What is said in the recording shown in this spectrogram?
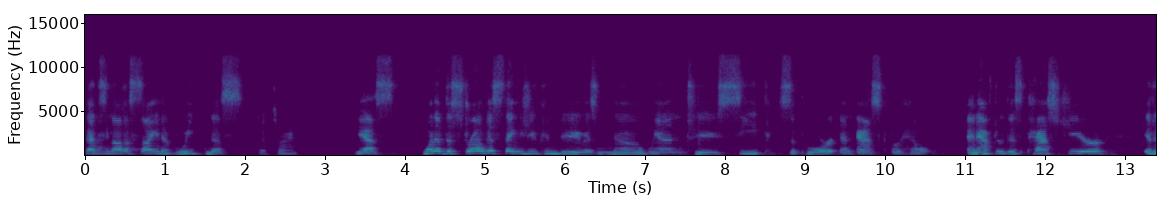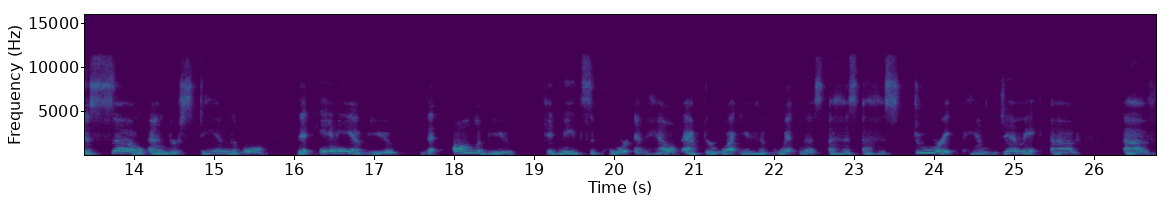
That's Right. not a sign of weakness. That's right. Yes. One of the strongest things you can do is know when to seek support and ask for help. And after this past year, it is so understandable that any of you, that all of you could need support and help after what you have witnessed a, a historic pandemic of, of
